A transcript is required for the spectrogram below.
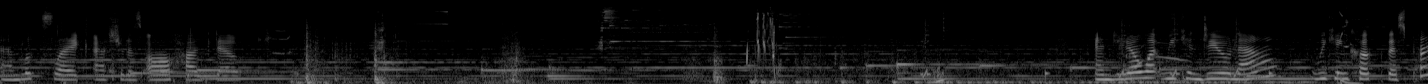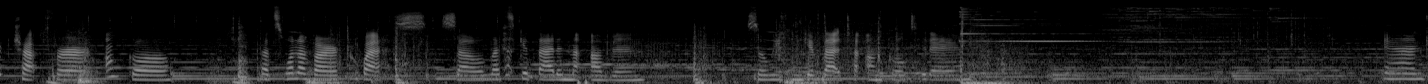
And looks like Astrid is all hugged out. And you know what we can do now? We can cook this pork chop for our uncle. That's one of our quests. So let's get that in the oven so we can give that to uncle today. And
